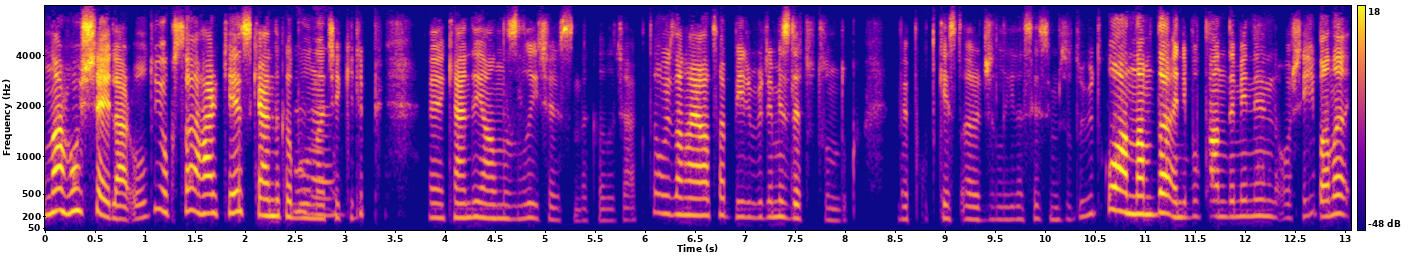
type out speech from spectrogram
Bunlar hoş şeyler oldu. Yoksa herkes kendi kabuğuna Evet. çekilip e, kendi yalnızlığı içerisinde kalacaktı. O yüzden hayata birbirimizle tutunduk ve podcast aracılığıyla sesimizi duyduk. O anlamda hani bu pandeminin o şeyi bana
